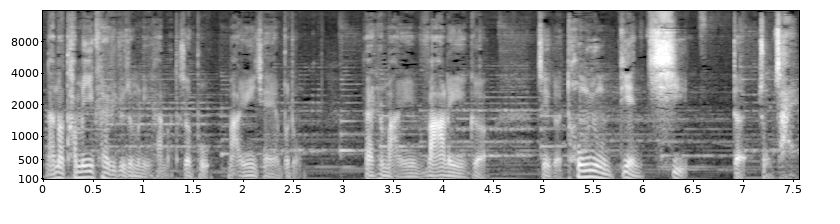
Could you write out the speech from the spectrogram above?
难道他们一开始就这么厉害吗？”他说：“不，马云以前也不懂，但是马云挖了一个这个通用电气的总裁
